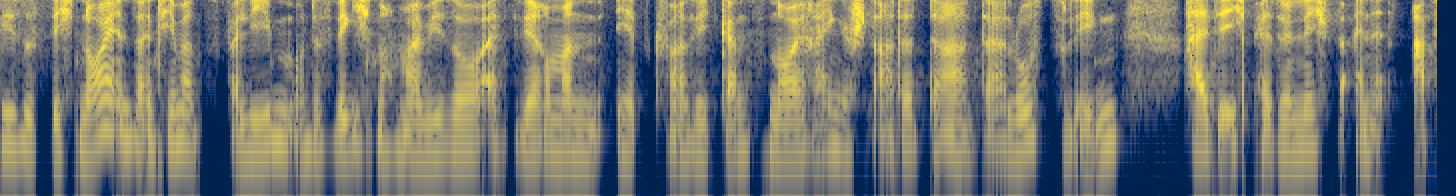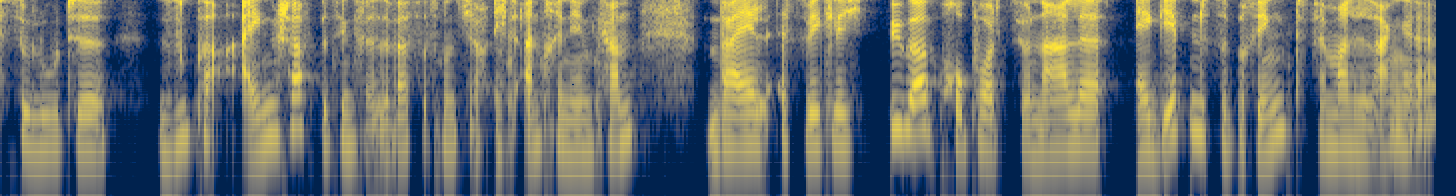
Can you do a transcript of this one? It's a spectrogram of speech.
dieses sich neu in sein Thema zu verlieben und das wirklich nochmal wie so, als wäre man jetzt quasi ganz neu reingestartet, da, da loszulegen, halte ich persönlich für eine absolute super Eigenschaft, beziehungsweise was, was man sich auch echt antrainieren kann, weil es wirklich überproportionale Ergebnisse bringt, wenn man lange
